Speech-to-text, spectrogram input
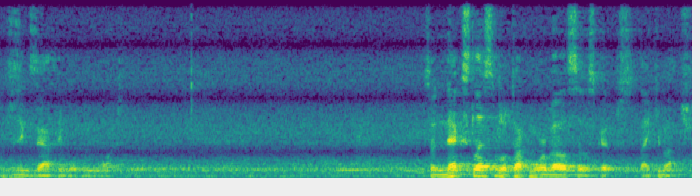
which is exactly what we want. So next lesson we'll talk more about oscilloscopes. Thank you much.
